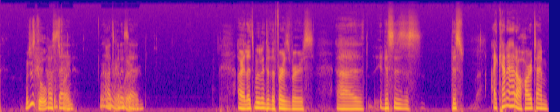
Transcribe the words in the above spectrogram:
Which is cool. How That's sad. fine. No, it's Yeah, kind of sad. All right, let's move into the first verse. Uh, this is this. I kind of had a hard time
